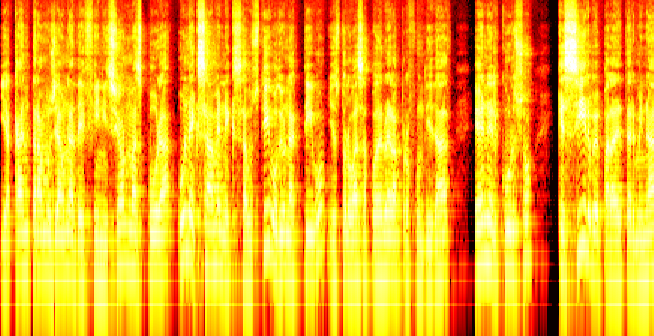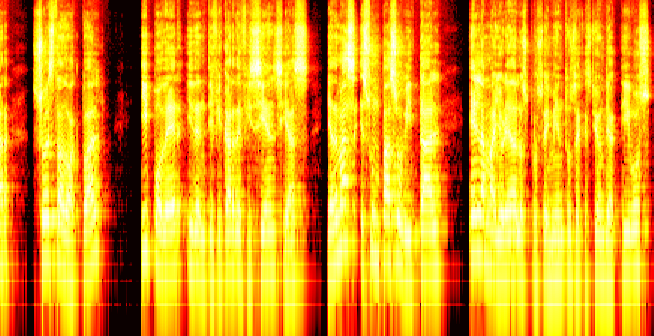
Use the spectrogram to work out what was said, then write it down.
y acá entramos ya a una definición más pura, un examen exhaustivo de un activo, y esto lo vas a poder ver a profundidad en el curso, que sirve para determinar su estado actual y poder identificar deficiencias, y además es un paso vital en la mayoría de los procedimientos de gestión de activos,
